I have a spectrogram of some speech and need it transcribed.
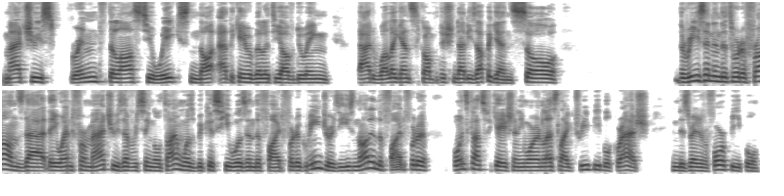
Matthews sprint the last two weeks, not at the capability of doing that well against the competition that he's up against. So the reason in the Tour de France that they went for Matthews every single time was because he was in the fight for the green jersey. He's not in the fight for the points classification anymore unless like three people crash in this race for four people.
